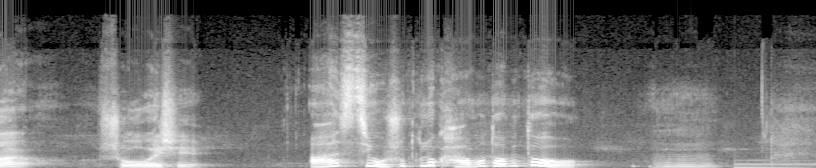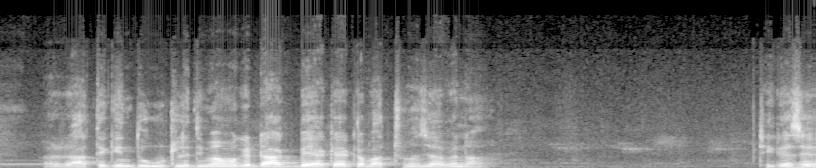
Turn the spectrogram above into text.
না শো এসে। আসছি ওষুধগুলো খাব তবে তো। রাতে কিন্তু উঠলে তুমি আমাকে ডাকবে একা একা বাথরুমে যাবে না। ঠিক আছে?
